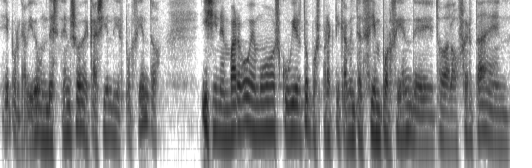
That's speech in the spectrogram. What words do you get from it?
eh, porque ha habido un descenso de casi el 10% y sin embargo hemos cubierto pues, prácticamente el 100% de toda la oferta en,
